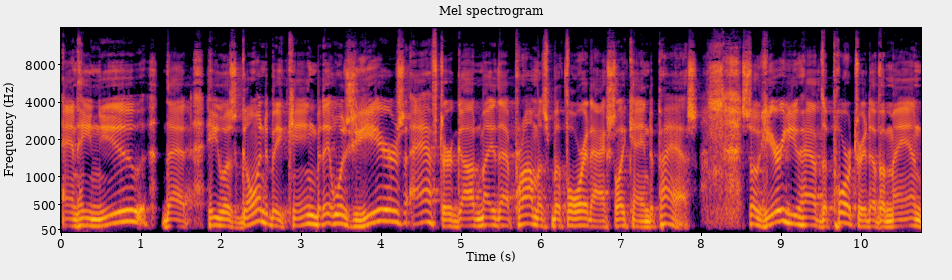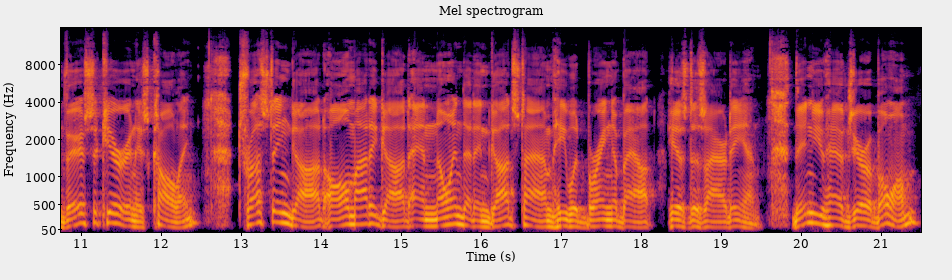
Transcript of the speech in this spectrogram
and he knew that he was going to be king, but it was years after God made that promise before it actually came to pass. So here you have the portrait of a man very secure in his calling, trusting God, Almighty God, and knowing knowing that in God's time he would bring about his desired end. Then you have Jeroboam,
